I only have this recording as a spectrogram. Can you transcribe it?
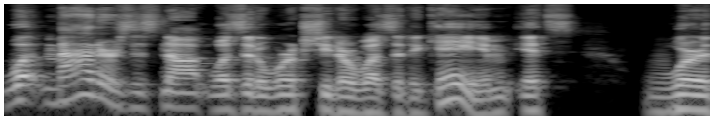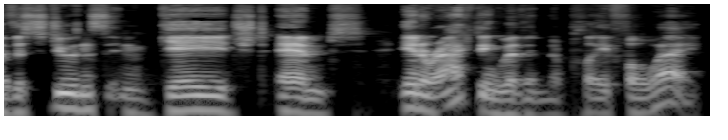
what matters is not was it a worksheet or was it a game? It's were the students engaged and interacting with it in a playful way.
